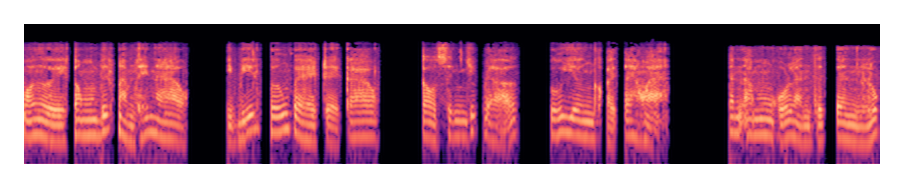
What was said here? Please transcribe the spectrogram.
mọi người không biết làm thế nào, chỉ biết hướng về trời cao, cầu xin giúp đỡ, cứu dân khỏi tai họa. Thanh âm của lạnh tử tình lúc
